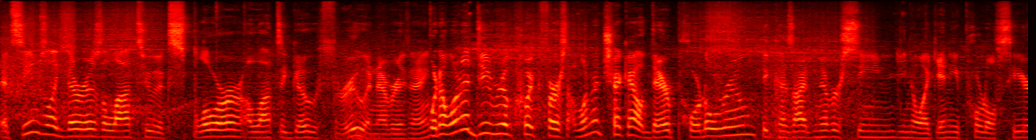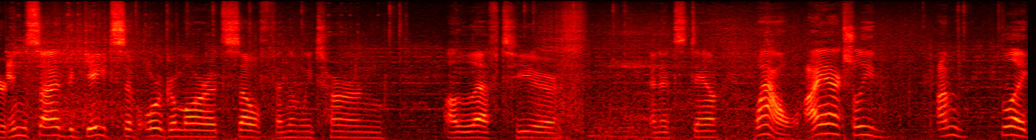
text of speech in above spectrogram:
It seems like there is a lot to explore, a lot to go through and everything. What I want to do real quick first, I want to check out their portal room because I've never seen, you know, like any portals here. Inside the gates of Orgrimmar itself, and then we turn a left here, and it's down. Wow, I actually, I'm like,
